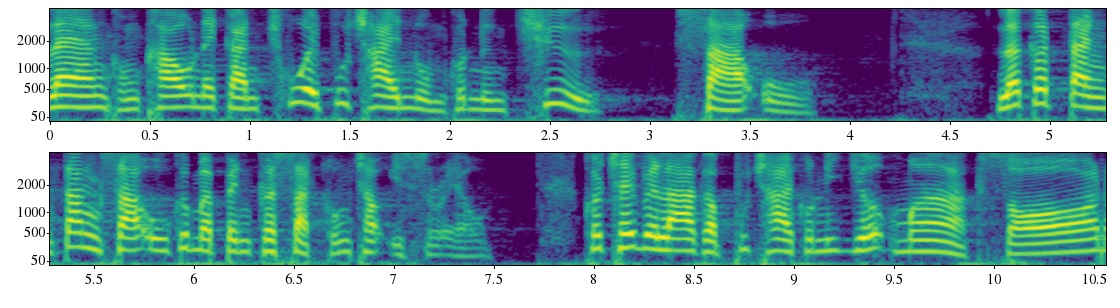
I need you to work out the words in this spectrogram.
แรงของเขาในการช่วยผู้ชายหนุ่มคนหนึ่งชื่อซาอู แล้วก็แต่งตั้งซาอูขึ้นมาเป็นกษัตริย์ของชาวอิสราเอลเขาใช้เวลากับผู้ชายคนนี้เยอะมาก สอน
